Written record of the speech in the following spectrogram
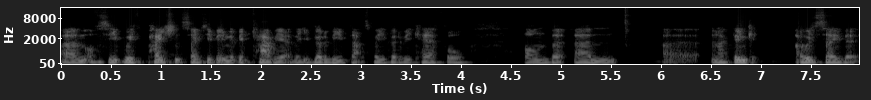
um, obviously with patient safety being a big caveat that you've got to be that's where you've got to be careful on. But um, uh, and I think I would say that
